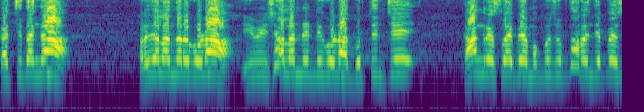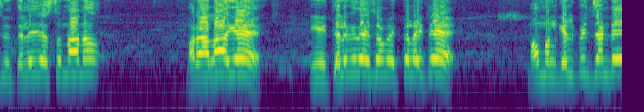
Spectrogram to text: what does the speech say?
ఖచ్చితంగా ప్రజలందరూ కూడా ఈ విషయాలన్నింటినీ కూడా గుర్తించి కాంగ్రెస్ వైపే మొగ్గు చూపుతారని చెప్పేసి నేను తెలియజేస్తున్నాను. మరి అలాగే ఈ తెలుగుదేశం వ్యక్తులైతే మమ్మల్ని గెలిపించండి.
